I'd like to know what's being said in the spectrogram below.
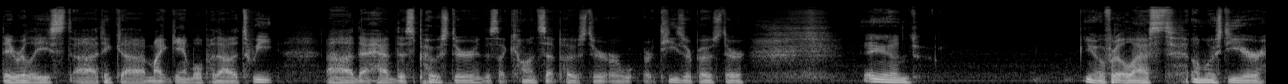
They released. Uh, I think uh, Mike Gamble put out a tweet uh, that had this poster, this like concept poster or, or teaser poster and, you know, for the last almost year,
